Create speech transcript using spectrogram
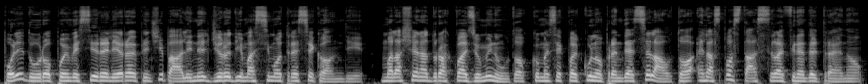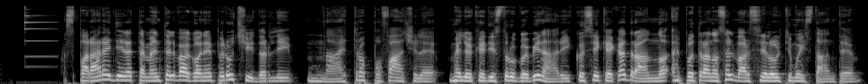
Poliduro può investire gli eroi principali nel giro di massimo 3 secondi, ma la scena dura quasi un minuto, come se qualcuno prendesse l'auto e la spostasse alla fine del treno. Sparare direttamente il vagone per ucciderli? No, è troppo facile. Meglio che distruggo i binari, così che cadranno e potranno salvarsi all'ultimo istante.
